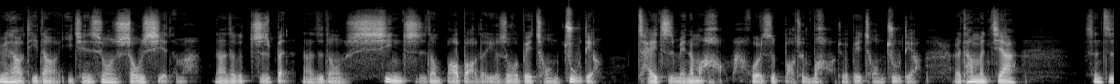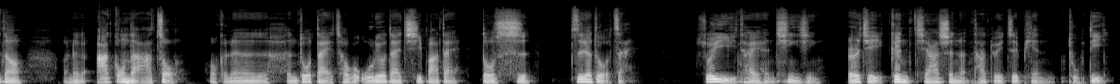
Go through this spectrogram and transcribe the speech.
因为他有提到以前是用手写的嘛，那这个纸本，那这种信纸这种薄薄的，有时候会被虫蛀掉，材质没那么好嘛，或者是保存不好就会被虫蛀掉，而他们家甚至到那个阿公的阿祖。我可能很多代，超过五六代、七八代，都是资料都有在，所以他也很庆幸，而且更加深了他对这片土地、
